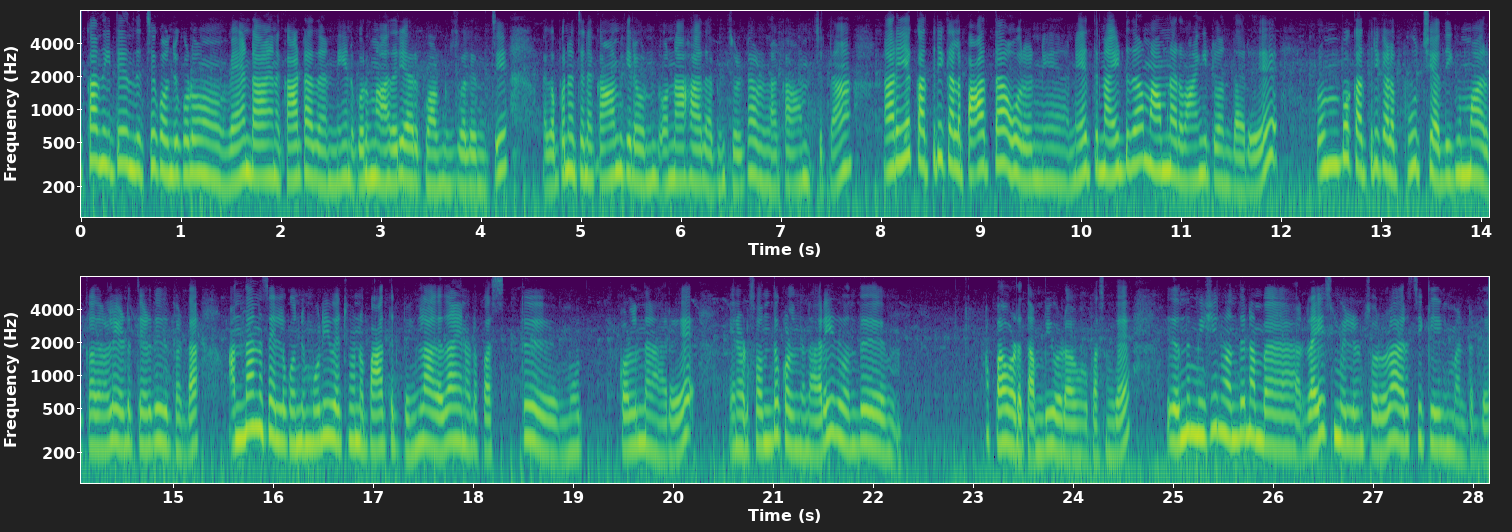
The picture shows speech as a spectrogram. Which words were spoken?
உட்காந்துக்கிட்டே இருந்துச்சு. கொஞ்சம் கூட வேண்டாம் எனக்கு காட்டாத அண்ணி எனக்கு ஒரு மாதிரியாக இருக்கும் அப்படின்னு சொல்லியிருந்துச்சு அதுக்கப்புறம் நான் சின்ன காமிக்கிற ஒன்று ஒன்றாகாது அப்படின்னு சொல்லிட்டு அவளை நான் காமிச்சிட்டேன். நிறைய கத்திரிக்காயில் பார்த்தா ஒரு நே நேற்று நைட்டு தான் மாமனார் வாங்கிட்டு வந்தார். ரொம்ப கத்திரிக்காயில் பூச்சி அதிகமாக இருக்குது அதனால் எடுத்து எடுத்து இது பண்ணிட்டா. அந்தான சைடில் கொஞ்சம் முடி வச்சு ஒன்று பார்த்துருப்பீங்களா? அதுதான் என்னோடய ஃபஸ்ட்டு மூ குழந்தனார். என்னோடய சொந்த குழந்தனார். இது வந்து அப்பாவோட தம்பியோட அவங்க பசங்க. இது வந்து மிஷின் வந்து நம்ம ரைஸ் மில்லுன்னு சொல்லலாம் அரிசி க்ளீன் பண்ணுறது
